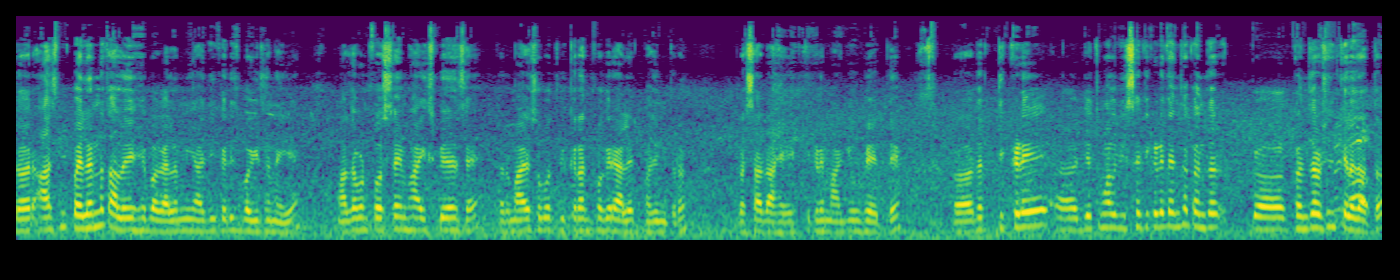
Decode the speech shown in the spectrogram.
तर आज मी पहिल्यांदाच आलो आहे हे बघायला. मी आधी कधीच बघितलं नाही आहे माझा पण फर्स्ट टाईम हा एक्सपिरियन्स आहे. तर माझ्यासोबत विक्रांत वगैरे आलेत माझे मित्र. प्रसाद आहे तिकडे मागे उभे आहेत ते. तर तिकडे जे तुम्हाला दिसतं तिकडे त्यांचं कन्झर कन्झर्वेशन केलं जातं.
